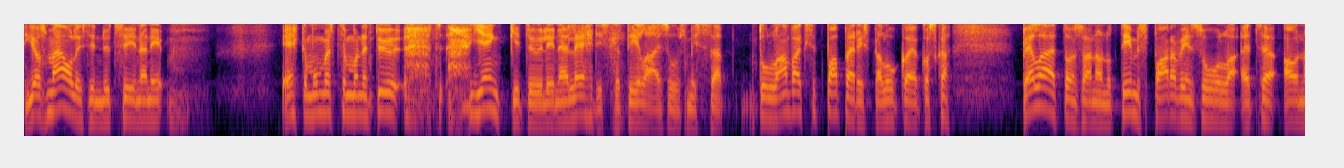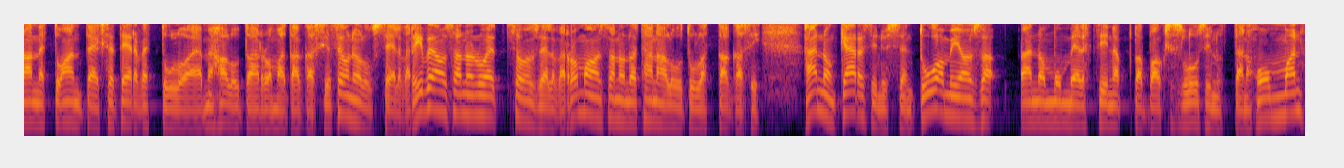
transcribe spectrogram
jos mä olisin nyt siinä, niin ehkä mun mielestä semmoinen tyy- jenkkityylinen lehdistötilaisuus, missä tullaan vaikka sitten paperista lukoja, koska – Pelaajat on sanonut Tim Sparvin suulla, että se on annettu anteeksi ja tervetuloa ja me halutaan Roma takaisin. Ja se on ollut selvä. Rive on sanonut, että se on selvä. Roma on sanonut, että hän haluaa tulla takaisin. Hän on kärsinyt sen tuomionsa. Hän on mun mielestä siinä tapauksessa lusinut tämän homman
